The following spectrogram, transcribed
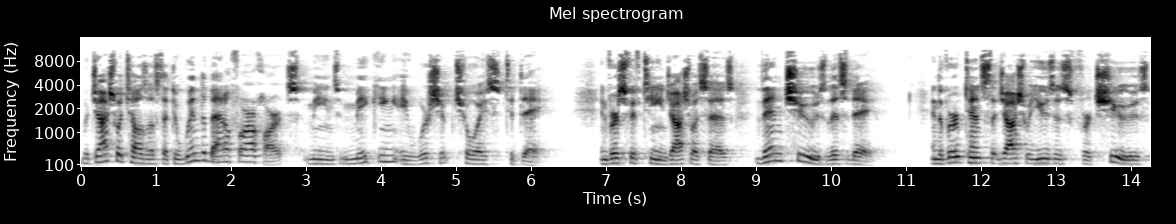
But Joshua tells us that to win the battle for our hearts means making a worship choice today. In verse 15, Joshua says, Then choose this day. And the verb tense that Joshua uses for choose,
